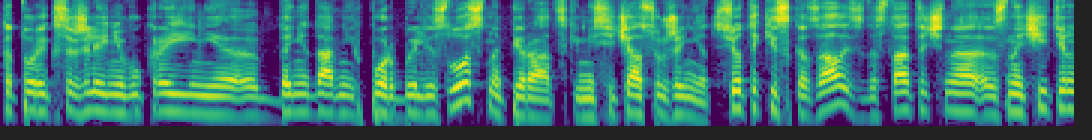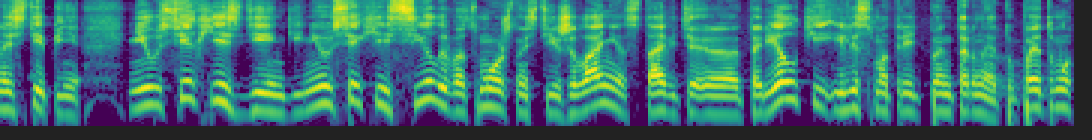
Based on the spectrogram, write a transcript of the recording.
которые, к сожалению, в Украине э, до недавних пор были злостно пиратскими, сейчас уже нет, все-таки сказалось в достаточно значительной степени. Не у всех есть деньги, не у всех есть силы, возможности и желание ставить э, тарелки или смотреть по интернету. Поэтому,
